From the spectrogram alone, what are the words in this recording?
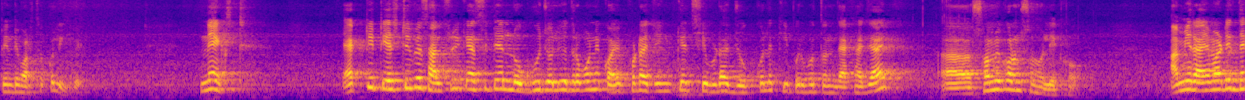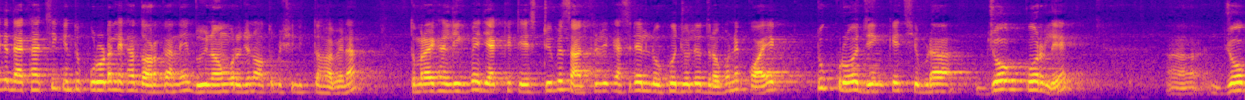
তিনটি পার্থক্য লিখবে। নেক্সট, একটি টেস্ট টিউবে সালফিউরিক অ্যাসিডের লঘু জলীয় দ্রবণে কয়েক ফোঁটা জিঙ্কের ছিবড়া যোগ করলে কী পরিবর্তন দেখা যায়? সমীকরণ সহ লেখো। আমি রায়মার্টিন থেকে দেখাচ্ছি, কিন্তু পুরোটা লেখার দরকার নেই। দুই নম্বরের জন্য অত বেশি লিখতে হবে না। তোমরা এখানে লিখবে যে একটি টেস্ট টিউবে সালফিউরিক অ্যাসিডের লঘু জলীয় দ্রবণে কয়েক টুকরো জিঙ্কের ছিবড়া যোগ করলে যোগ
